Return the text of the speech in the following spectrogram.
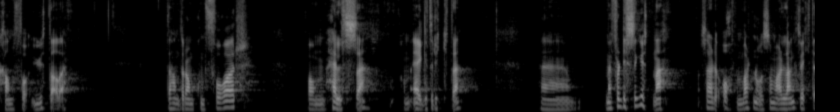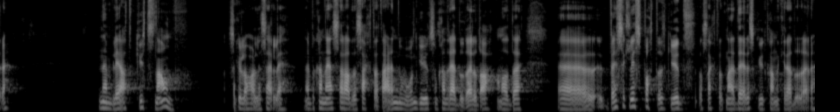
kan få ut av det. Det handler om komfort, om helse, om eget rykte. Eh, men for disse guttene så er det åpenbart noe som var langt viktigere. Nemlig at Guds navn skulle holdes hellig. Nebukadneser hadde sagt at er det noen Gud som kan redde dere da? Han hadde eh, basically spottet Gud og sagt at nei, deres Gud kan ikke redde dere.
